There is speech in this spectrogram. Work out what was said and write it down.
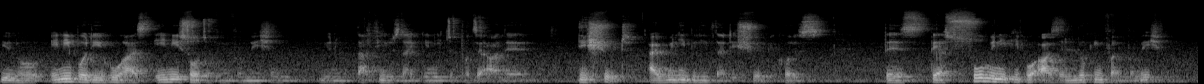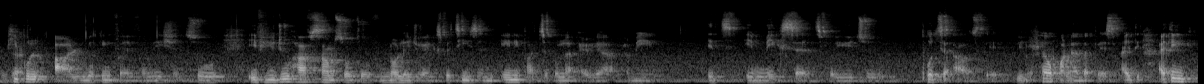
you know, anybody who has any sort of information, you know, that feels like they need to put it out there, they should. I really believe that they should because there's there are so many people out there looking for information. Exactly. People are looking for information. So if you do have some sort of knowledge or expertise in any particular area, I mean, it's it makes sense for you to put it out there. You know, help another person. I think I think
